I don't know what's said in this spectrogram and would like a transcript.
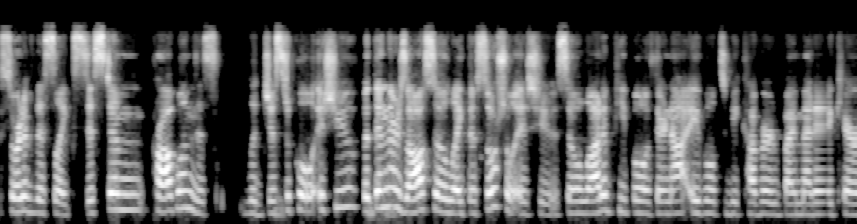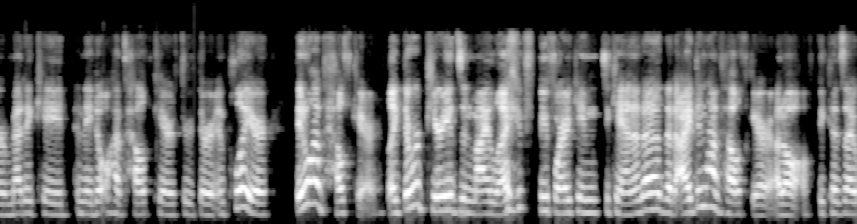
sort of this like system problem this logistical issue but then there's also like the social issue so a lot of people if they're not able to be covered by medicare or medicaid and they don't have health care through their employer they don't have healthcare. Like there were periods in my life before I came to Canada that I didn't have healthcare at all because I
